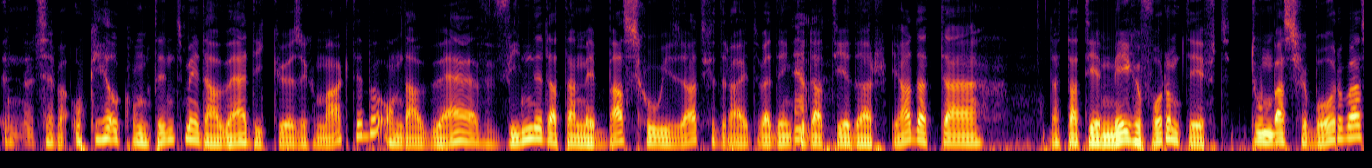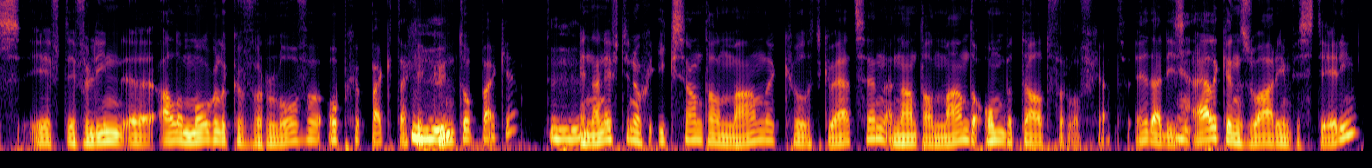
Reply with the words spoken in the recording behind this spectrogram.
En daar zijn we ook heel content mee dat wij die keuze gemaakt hebben, omdat wij vinden dat dat met Bas goed is uitgedraaid. Wij denken Ja. dat hij daar... Ja, dat dat... Dat dat hij mee gevormd heeft. Toen Bas geboren was, heeft Evelien eh, alle mogelijke verloven opgepakt dat je Mhm. kunt oppakken. Mhm. En dan heeft hij nog x aantal maanden, ik wil het kwijt zijn, een aantal maanden onbetaald verlof gehad. Dat is Ja. eigenlijk een zware investering.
